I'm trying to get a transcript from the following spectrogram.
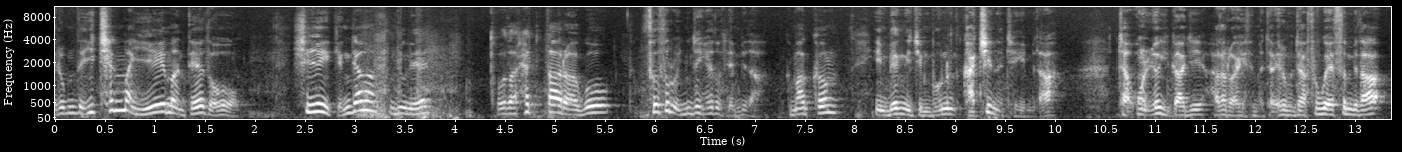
여러분들 이 책만 이해만 돼도 실력이 굉장한 수준에 도달했다라고 스스로 인정해도 됩니다. 그만큼 이 명리 진보는 가치 있는 책입니다. 자, 오늘 여기까지 하도록 하겠습니다. 자, 여러분, 제가 수고했습니다.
